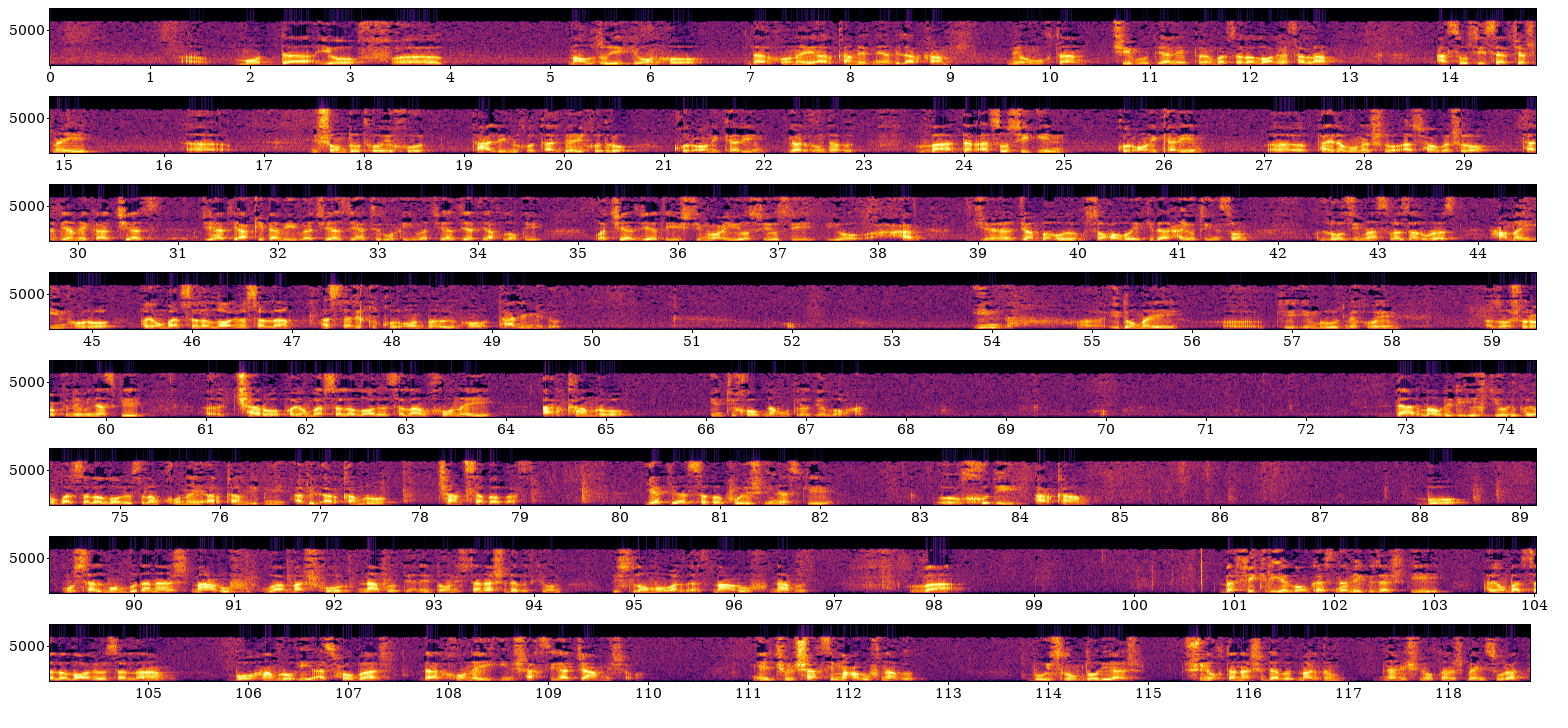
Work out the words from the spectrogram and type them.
مده یا موضوعی که آنها در خانه ارقم ابن ابی الارقم می چی بود؟ یعنی پیامبر صلی الله علیه وسلم اساسی سرچشمه نشاندادهای خود تعلیم خود تربیه خود رو قرآن کریم گردانده بود. و در اساس این قرآن کریم پیروانش رو اصحابش رو تربیه می‌کرد چی از جهت عقیدوی و چی از جهت روحی و چی از جهت اخلاقی و چی از جهت اجتماعی و سیاسی یا هر جنبه های صحابایی که در حیات انسان لازم است و ضرور است همه اینها رو پیامبر صلی الله علیه وسلم از طریق قرآن برای اونها تعلیم می‌داد خب. این ادامه که امروز می‌خواهیم از آن شروع کنیم این است که چرا پیامبر صلی الله علیه وسلم خانه ارقم رو انتخاب نمود رضی الله عنه خب. در مورد اختیاری پیامبر صلی الله علیه وسلم خانه ارقم ابن ابل ارقم رو چند سبب است یکی از سببهایش این است که خودی ارقم با مسلمان بودنش معروف و مشهور نبود. یعنی دانسته نشده بود که اون اسلام آورده است. معروف نبود. و به فکر یگان کس نمیگذشت که پیامبر صلی الله علیه وسلم با همراهی اصحابش در خانه این شخصیت جمع می یعنی چون شخصی معروف نبود با اسلام داریش شناخته نشده بود مردم نمیشناختنش به این صورت.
